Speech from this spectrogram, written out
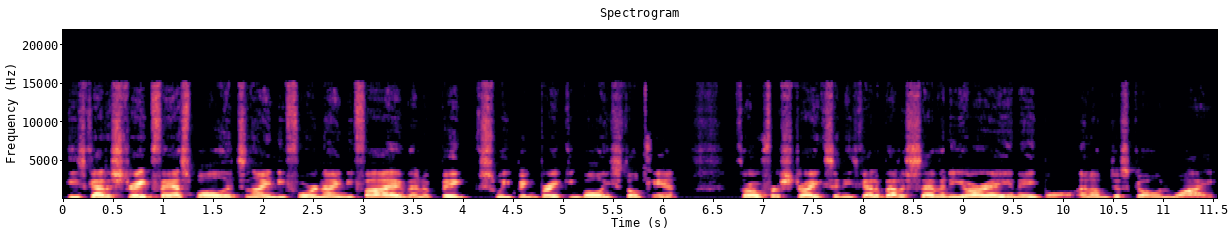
He's got a straight fastball that's 94, 95 and a big sweeping breaking ball. He still can't throw for strikes, and he's got about a 7 ERA in A ball. And I'm just going, why?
